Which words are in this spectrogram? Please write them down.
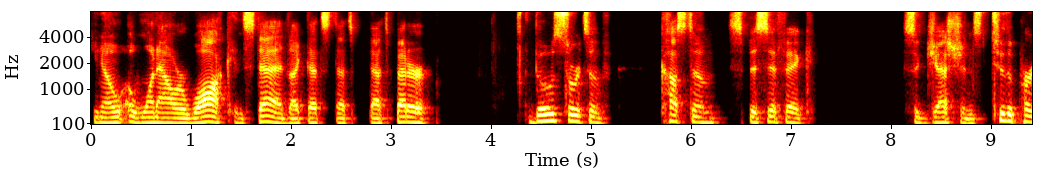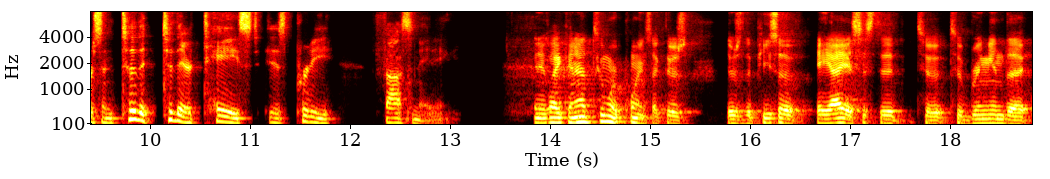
you know, a 1 hour walk instead. Like that's that's that's better. Those sorts of custom specific suggestions to the person to the to their taste is pretty fascinating. And if I can add two more points, like there's there's the piece of AI assisted to to bring in the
